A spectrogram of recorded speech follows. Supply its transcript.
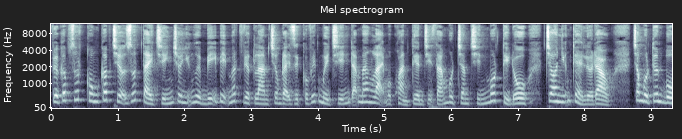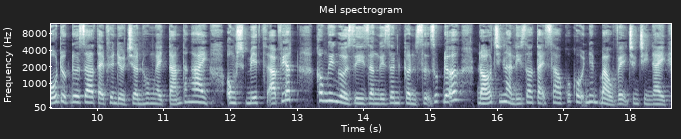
việc gấp rút cung cấp trợ giúp tài chính cho những người Mỹ bị mất việc làm trong đại dịch COVID-19 đã mang lại một khoản tiền trị giá 191 tỷ đô cho những kẻ lừa đảo. Trong một tuyên bố được đưa ra tại phiên điều trần hôm ngày 8 tháng 2, ông Smith đã viết, không nghi ngờ gì rằng người dân cần sự giúp đỡ. Đó chính là lý do tại sao Quốc hội nên bảo vệ chương trình này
